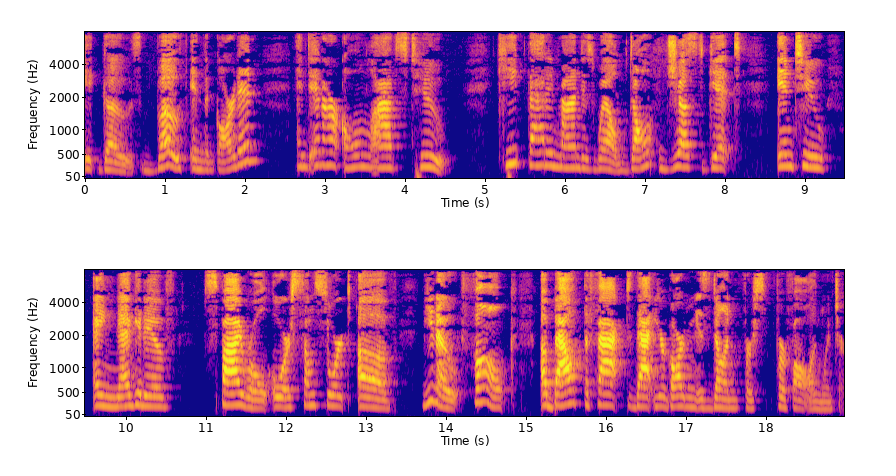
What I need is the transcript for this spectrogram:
it goes, both in the garden and in our own lives too. Keep that in mind as well. Don't just get into a negative spiral or some sort of, you know, funk about the fact that your garden is done for, for fall and winter.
